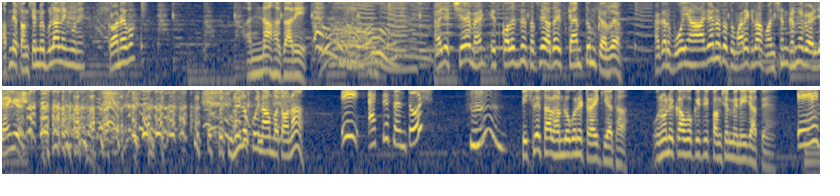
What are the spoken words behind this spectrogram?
अपने फ़ंक्शन में बुला लेंगे उन्हें। कौन है वो? Anna Hazare. As a chairman इस कॉलेज में सबसे ज़्यादा स्कैम तुम कर रहे हो। अगर वो यहाँ आ गए ना तो तुम्हारे खिलाफ फ़ंक्शन करने बैठ जाएँगे। तो तुम ही लोग कोई नाम बताओ ना। A actor Santosh? पिछले साल हम लोगों ने ट्राई किया था। उन्होंने कहा वो किसी फ़ंक्शन में नहीं जाते हैं। ए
